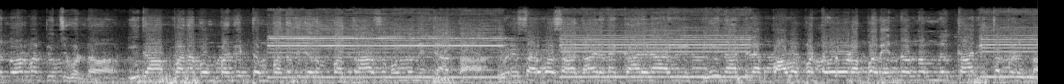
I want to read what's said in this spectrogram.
എന്ന് ഓർമ്മിപ്പിച്ചുകൊണ്ട് ഇതാ പണവും പകിട്ടും പദവികളും പത്രാസും ഒന്നുമില്ലാത്ത ഒരു സർവസാധാരണക്കാരനായി ഈ നാട്ടിലെ പാവപ്പെട്ടവരോടൊപ്പം എന്നെന്നും എന്നൊന്നും നിൽക്കാതിഷ്ടപ്പെടുന്ന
